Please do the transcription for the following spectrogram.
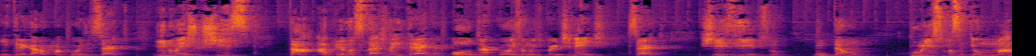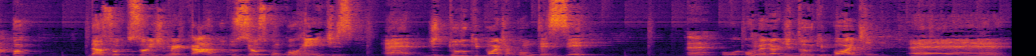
entregar alguma coisa, certo? E no eixo X está a velocidade da entrega. Outra coisa muito pertinente, certo? X e Y. Então, com isso você tem um mapa das opções de mercado, dos seus concorrentes, é, de tudo que pode acontecer, é, ou, ou, melhor, de tudo que pode é,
